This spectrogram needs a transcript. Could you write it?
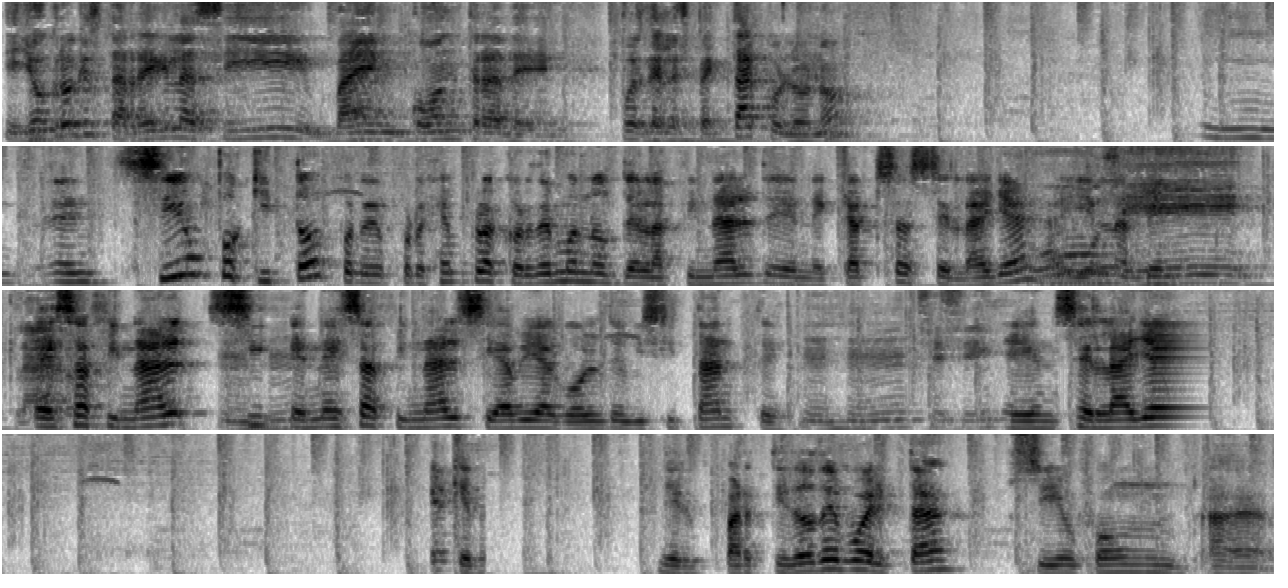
y yo creo que esta regla sí va en contra de, pues, del espectáculo, ¿no? Mm, sí, un poquito. Por, por, ejemplo, acordémonos de la final de Necaxa Celaya. Uh, sí, claro. Esa final, sí, en esa final sí había gol de visitante. sí, sí. En Celaya. Y el partido de vuelta, sí, fue un, uh,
